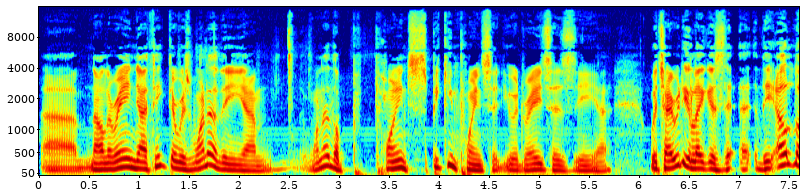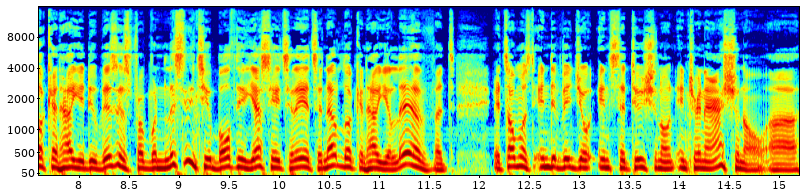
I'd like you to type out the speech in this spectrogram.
uh, now, Loraine, I think there was one of the um, one of the points, speaking points that you had raised is the, uh, which I really like, is the, uh, the, outlook on how you do business. From when listening to you both of you yesterday today, it's an outlook on how you live. It's it's almost individual, institutional, and international. Uh,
